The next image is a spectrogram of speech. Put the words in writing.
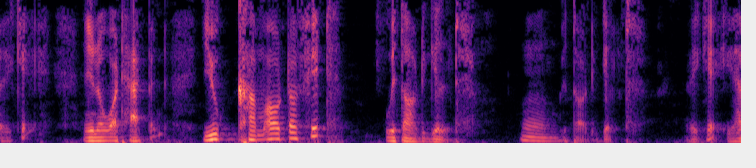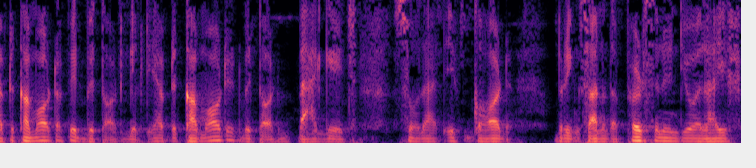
Okay? You know what happened? You come out of it without guilt. Hmm. Without guilt. Okay? You have to come out of it without guilt. You have to come out of it without baggage so that if God brings another person into your life,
